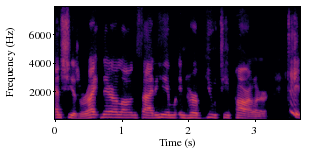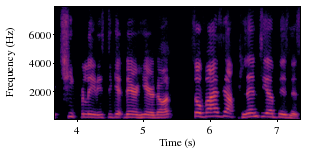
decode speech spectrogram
and she is right there alongside him in her beauty parlor. It's cheap for ladies to get their hair done. So Vi's got plenty of business.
